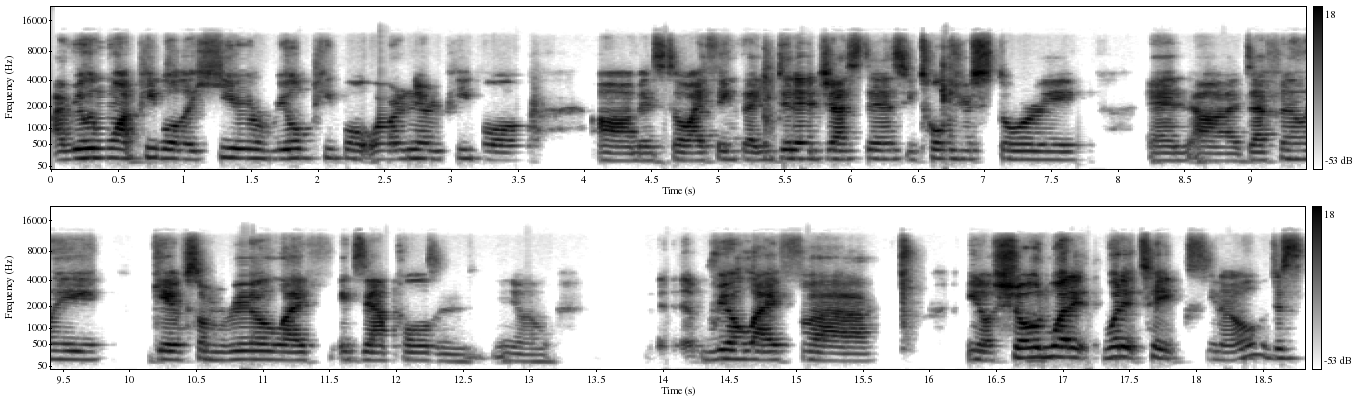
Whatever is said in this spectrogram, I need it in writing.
I really want people to hear real people, ordinary people um, and so I think that you did it justice. You told your story and uh, definitely give some real life examples and, you know, real life, uh, you know, showed what it, what it takes, you know, just,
